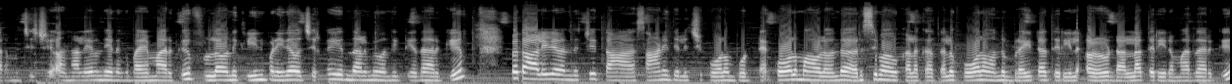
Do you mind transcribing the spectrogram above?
ஆரம்பிச்சிச்சு. அதனாலே வந்து எனக்கு பயமா இருக்கு. ஃபுல்லா வந்து க்ளீன் பண்ணி தான் வச்சிருக்கேன். இருந்தாலுமே வந்துகிட்டே தான் இருக்கு. இப்போ காலையில வந்துச்சு தா சாணி தெளிச்சு கோலம் போட்டேன். கோலம் மாவுல வந்து அரிசி மாவு கலக்காத்தால கோலம் வந்து பிரைட்டா தெரியல. அவ்வளோ டல்லா தெரியற மாதிரி தான் இருக்கு.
